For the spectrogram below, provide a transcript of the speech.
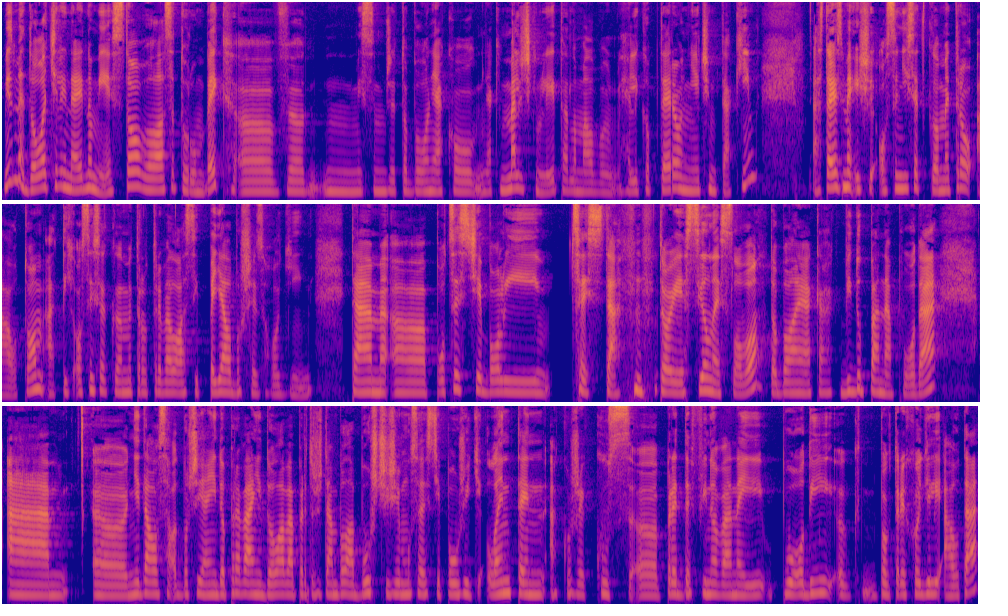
my sme doleteli na jedno miesto, volá sa to Rumbek, e, v, myslím, že to bolo nejako, nejakým maličkým lietadlom alebo helikoptérom, niečím takým. A stali sme išli 80 km autom a tých 80 km trvalo asi 5 alebo 6 hodín. Tam po ceste boli cesta, to je silné slovo, to bola nejaká vydupaná pôda a Uh, nedalo sa odbočiť ani doprava, ani doľava, pretože tam bola buš, čiže museli ste použiť len ten akože kus uh, preddefinovanej pôdy, uh, po ktorej chodili auta,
